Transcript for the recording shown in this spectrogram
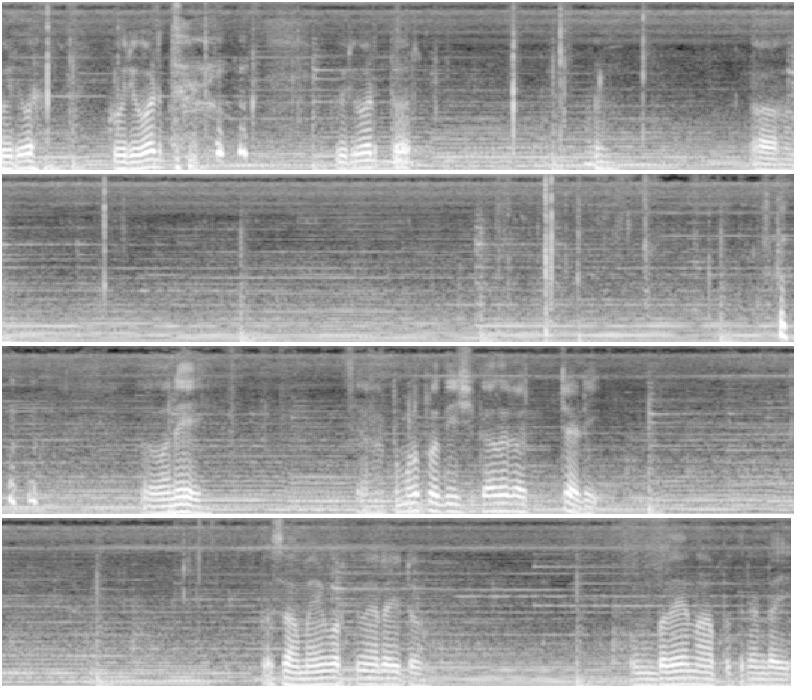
കുരു കുരുവെടുത്ത് കുരുവെടുത്ത് ഓ ഓനെ ചേട്ടൻ നമ്മൾ പ്രതീക്ഷിക്കാതെ ഒറ്റടി സമയം കുറച്ച് നേരമായിട്ടോ ഒമ്പത് നാൽപ്പത്തിരണ്ടായി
